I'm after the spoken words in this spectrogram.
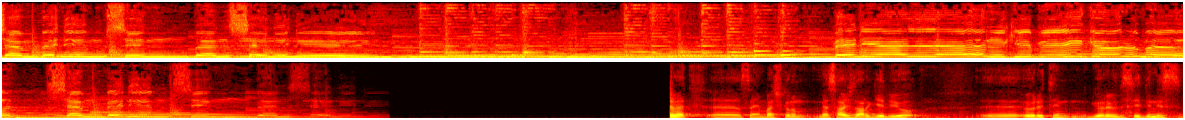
Sen benimsin ben seninim Beni eller gibi görme Sen benimsin Evet, e, Sayın Başkanım mesajlar geliyor. E, öğretim görevlisiydiniz.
